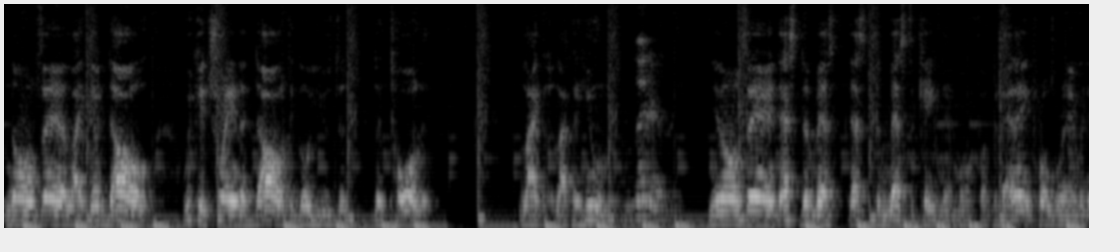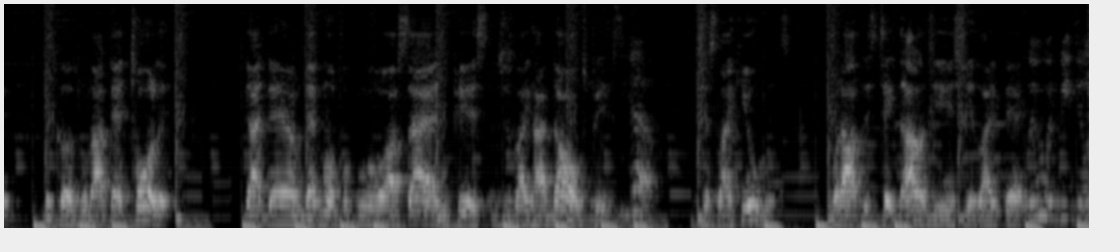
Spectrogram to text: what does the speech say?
You know what I'm saying? Like your dog, we could train a dog to go use the, the toilet like like a human. Literally. You know what I'm saying? That's domest that's domesticating that motherfucker. That ain't programming it. Because without that toilet, goddamn, that motherfucker can go outside and piss just like how dogs piss. Yeah. Just like humans. without this technology and shit like that, We would be doing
